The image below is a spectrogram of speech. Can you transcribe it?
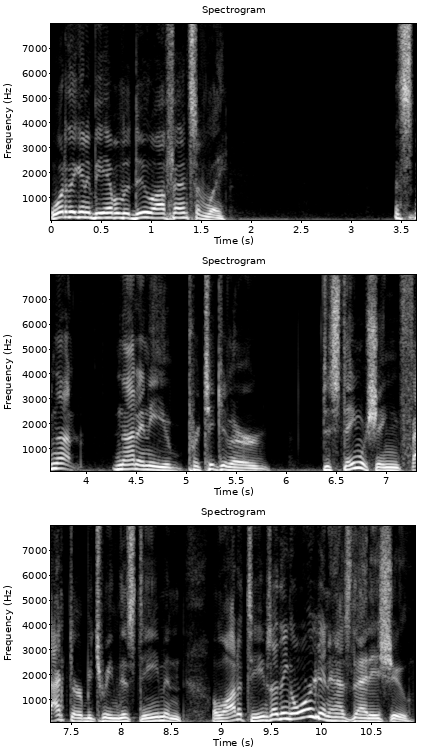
What are they going to be able to do offensively? It's not not any particular distinguishing factor between this team and a lot of teams. I think Oregon has that issue.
